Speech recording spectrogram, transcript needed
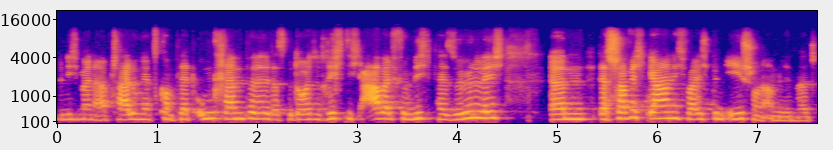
wenn ich meine Abteilung jetzt komplett umkrempel, das bedeutet richtig Arbeit für mich persönlich. Ähm, das schaffe ich gar nicht, weil ich bin eh schon am Limit.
